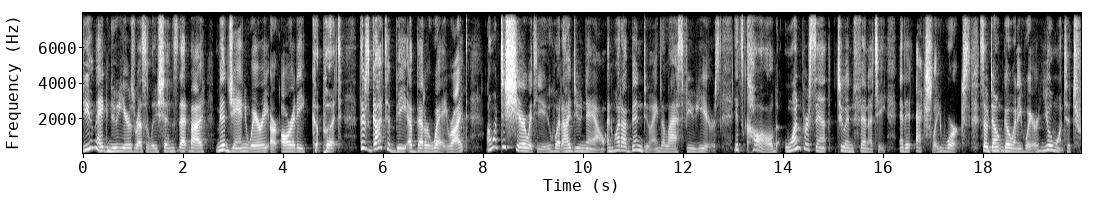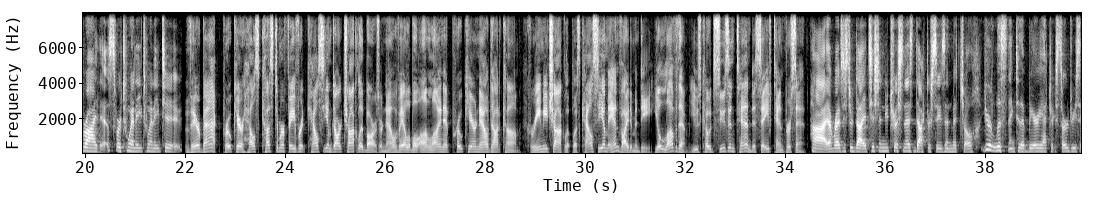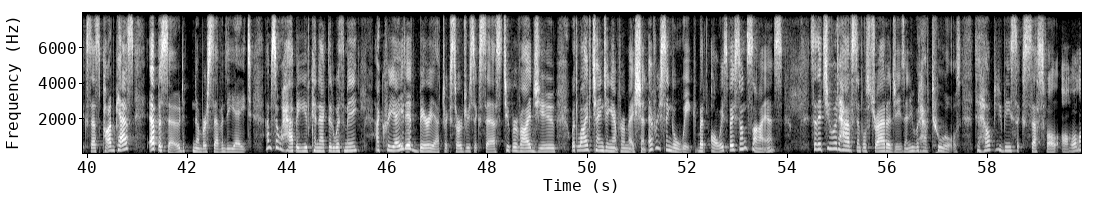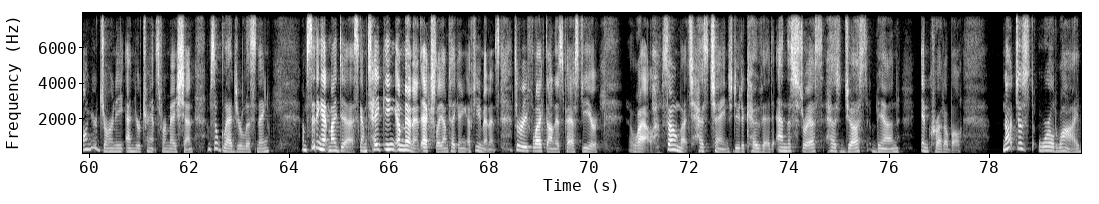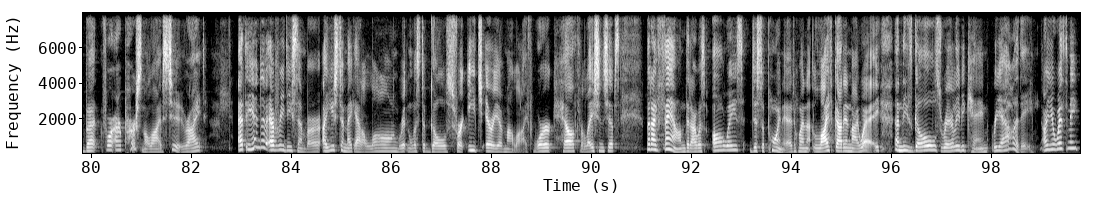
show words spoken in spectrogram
Do you make New Year's resolutions that by mid January are already kaput? There's got to be a better way, right? I want to share with you what I do now and what I've been doing the last few years. It's called 1% to Infinity, and it actually works. So don't go anywhere. You'll want to try this for 2022. They're back. ProCare Health's customer favorite calcium dark chocolate bars are now available online at procarenow.com. Creamy chocolate plus calcium and vitamin D. You'll love them. Use code SUSAN10 to save 10%. Hi, I'm registered dietitian nutritionist Dr. Susan Mitchell. You're listening to the Bariatric Surgery Success Podcast, episode number 78. I'm so happy you've connected with me. I created Bariatric Surgery Success to provide you with life changing information every single week, but always based on science so that you would have simple strategies and you would have tools to help you be successful all along your journey and your transformation. I'm so glad you're listening. I'm sitting at my desk. I'm taking a minute, actually, I'm taking a few minutes to reflect on this past year. Wow, so much has changed due to COVID, and the stress has just been incredible. Not just worldwide, but for our personal lives too, right? At the end of every December, I used to make out a long written list of goals for each area of my life work, health, relationships but I found that I was always disappointed when life got in my way and these goals rarely became reality. Are you with me?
